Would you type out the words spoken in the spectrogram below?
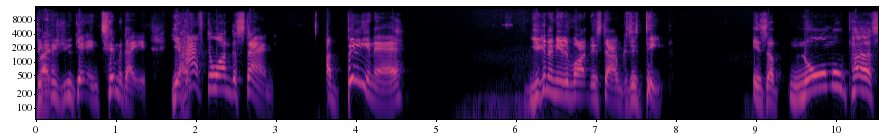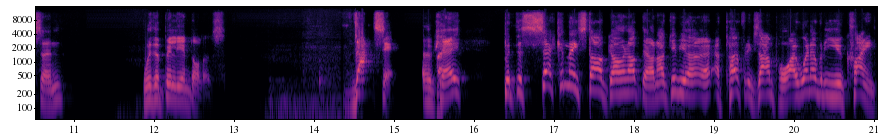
because right. you get intimidated. You right. have to understand a billionaire, you're going to need to write this down because it's deep, is a normal person with a billion dollars. That's it. Okay. Right. But the second they start going up there, and I'll give you a, a perfect example. I went over to Ukraine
